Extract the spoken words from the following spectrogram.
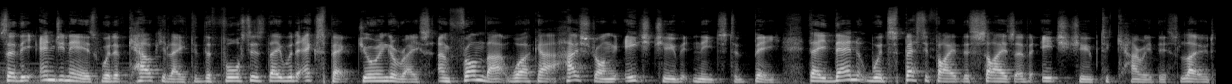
So the engineers would have calculated the forces they would expect during a race and from that work out how strong each tube needs to be. They then would specify the size of each tube to carry this load,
